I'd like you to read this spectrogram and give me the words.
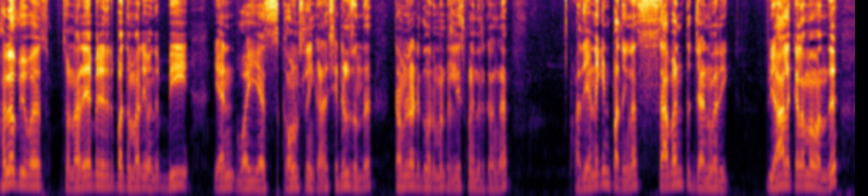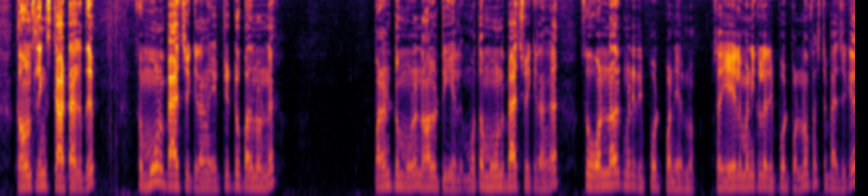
ஹலோ வியூவர்ஸ் ஸோ நிறைய பேர் எதிர்பார்த்த மாதிரி வந்து பிஎன்ஒய்எஸ் கவுன்சிலிங்கான ஷெடியூல்ஸ் வந்து தமிழ்நாடு கவர்மெண்ட் ரிலீஸ் பண்ணியிருக்காங்க அது என்னைக்குன்னு பார்த்தீங்கன்னா செவன்த் ஜனவரி வியாழக்கிழமை வந்து கவுன்சிலிங் ஸ்டார்ட் ஆகுது. ஸோ மூணு பேட்ச் வைக்கிறாங்க. எட்டு டு பதினொன்று பன்னெண்டு டு மூணு நாலு டு ஏழு. மொத்தம் மூணு பேட்ச் வைக்கிறாங்க. ஸோ ஒன் ஹவருக்கு முன்னாடி ரிப்போர்ட் பண்ணிடணும். ஸோ ஏழு மணிக்குள்ளே ரிப்போர்ட் பண்ணணும் ஃபஸ்ட்டு பேட்சுக்கு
